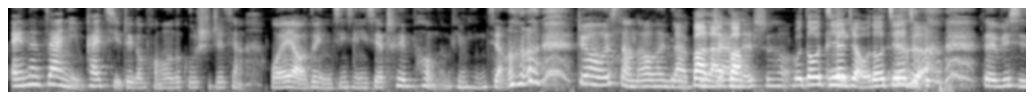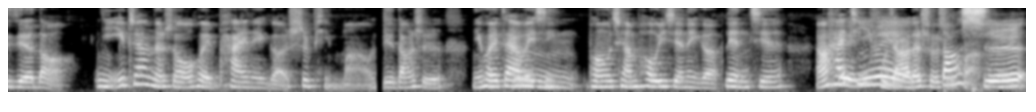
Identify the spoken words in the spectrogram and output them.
哎，那在你开启这个朋友的故事之前，我也要对你进行一些吹捧的评评讲，这让我想到了你来吧来吧的时候，我都接着，我都接着，对，必须接到。你一站的时候会拍那个视频吗？我记得当时你会在微信朋友圈 PO 一些那个链接，然后还挺复杂的，说实话。当时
